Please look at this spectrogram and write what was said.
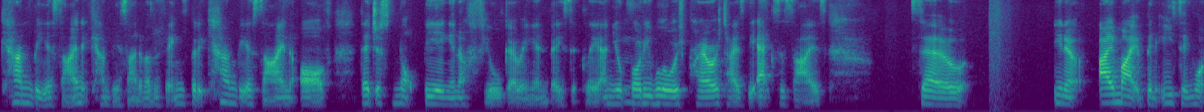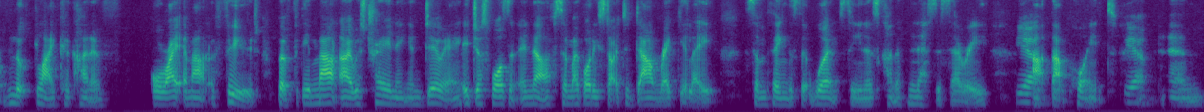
can be a sign it can be a sign of other things but it can be a sign of there just not being enough fuel going in basically and your mm-hmm. body will always prioritize the exercise so you know i might have been eating what looked like a kind of all right amount of food but for the amount i was training and doing it just wasn't enough. So my body started to down regulate some things that weren't seen as kind of necessary yeah. at that point. Yeah. Um,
